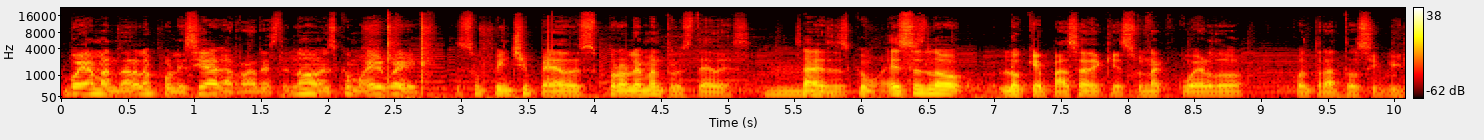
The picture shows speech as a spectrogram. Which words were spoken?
voy a mandar a la policía a agarrar a este. No, es como, hey, güey, es un pinche pedo, es un problema entre ustedes. Mm. ¿Sabes? Es como, eso es lo, lo que pasa de que es un acuerdo, contrato civil.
